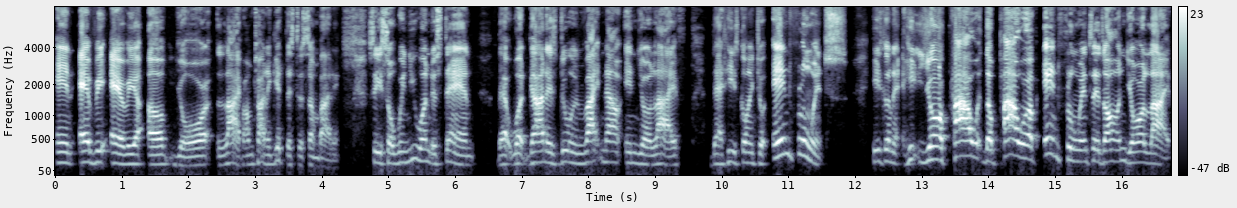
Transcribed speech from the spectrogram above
in every area of your life. I'm trying to get this to somebody. See, so when you understand that what God is doing right now in your life, that He's going to influence. He's going to, he, your power, the power of influence is on your life.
